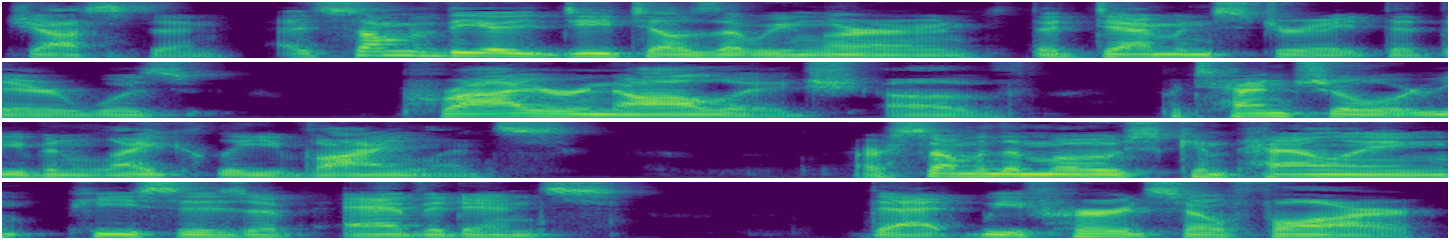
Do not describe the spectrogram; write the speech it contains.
Justin, uh, some of the details that we learned that demonstrate that there was prior knowledge of potential or even likely violence are some of the most compelling pieces of evidence that we've heard so far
